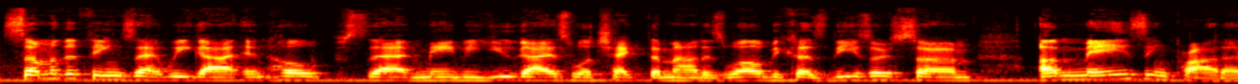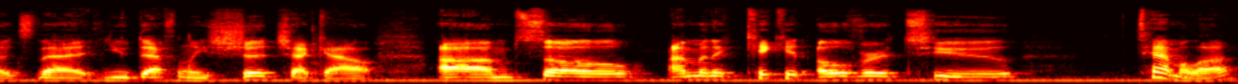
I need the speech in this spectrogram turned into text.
some of the things that we got in hopes that maybe you guys will check them out as well because these are some amazing products that you definitely should check out. Um, so I'm going to kick it over to Tamala.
